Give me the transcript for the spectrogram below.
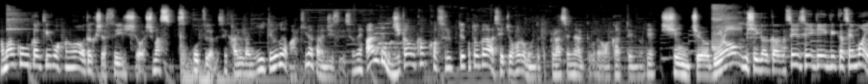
卵かけご飯は私は推奨します。スポーツがですね、体にいいということが明らかな事実ですよね。ある程度時間を確保するっていうことが成長ホルモンにとってプラスになるってことが分かっているので、身長美容、西学科学生整形外科専門医、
